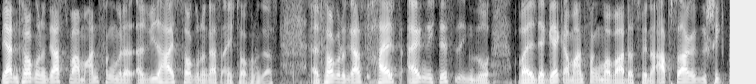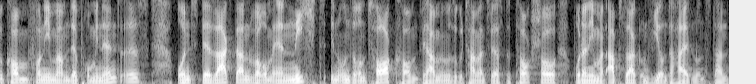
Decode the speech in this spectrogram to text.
wir hatten Talk ohne Gast, war am Anfang immer, das, also wie heißt Talk ohne Gast? Eigentlich Talk ohne Gast. Äh, Talk ohne Gast heißt eigentlich deswegen so, weil der Gag am Anfang immer war, dass wir eine Absage geschickt bekommen von jemandem, der prominent ist und der sagt dann, warum er nicht in unseren Talk kommt. Wir haben immer so getan, als wäre es eine Talkshow, wo dann jemand absagt und wir unterhalten uns dann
